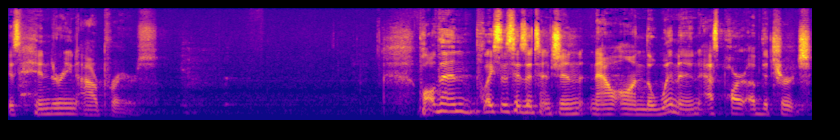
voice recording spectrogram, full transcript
is hindering our prayers? Paul then places his attention now on the women as part of the church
